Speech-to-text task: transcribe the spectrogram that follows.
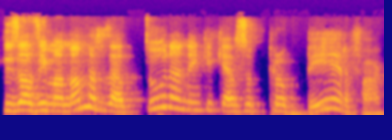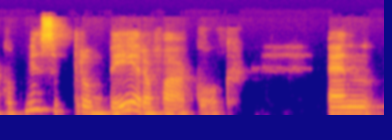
Dus als iemand anders dat doet, dan denk ik, ja, ze proberen vaak ook. Mensen proberen vaak ook. En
